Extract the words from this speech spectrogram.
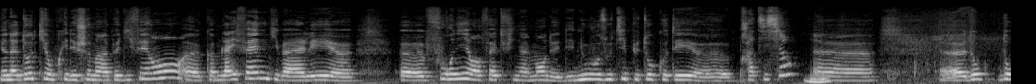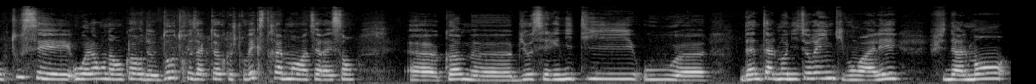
Il y en a d'autres qui ont pris des chemins un peu différents, euh, comme Lifen qui va aller euh, euh, fournir en fait finalement des nouveaux outils plutôt côté praticien. Mhm. donc, donc tous ces ou alors on a encore d'autres acteurs que je trouve extrêmement intéressants comme BioSerenity ou Dental Monitoring qui vont aller finalement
